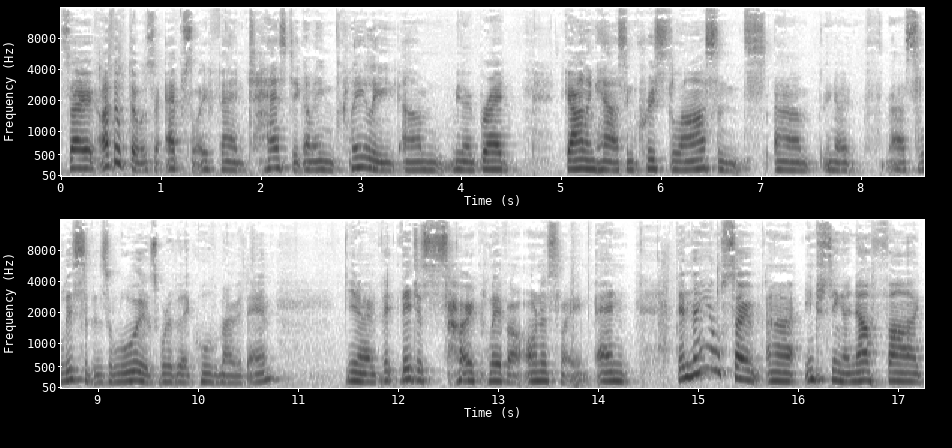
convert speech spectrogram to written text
So I thought that was absolutely fantastic. I mean, clearly, um, you know, Brad Garlinghouse and Chris Larsen's, um, you know, uh, solicitors or lawyers, whatever they call them over there, you know, they're just so clever, honestly. And then they also, uh, interesting enough, filed,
